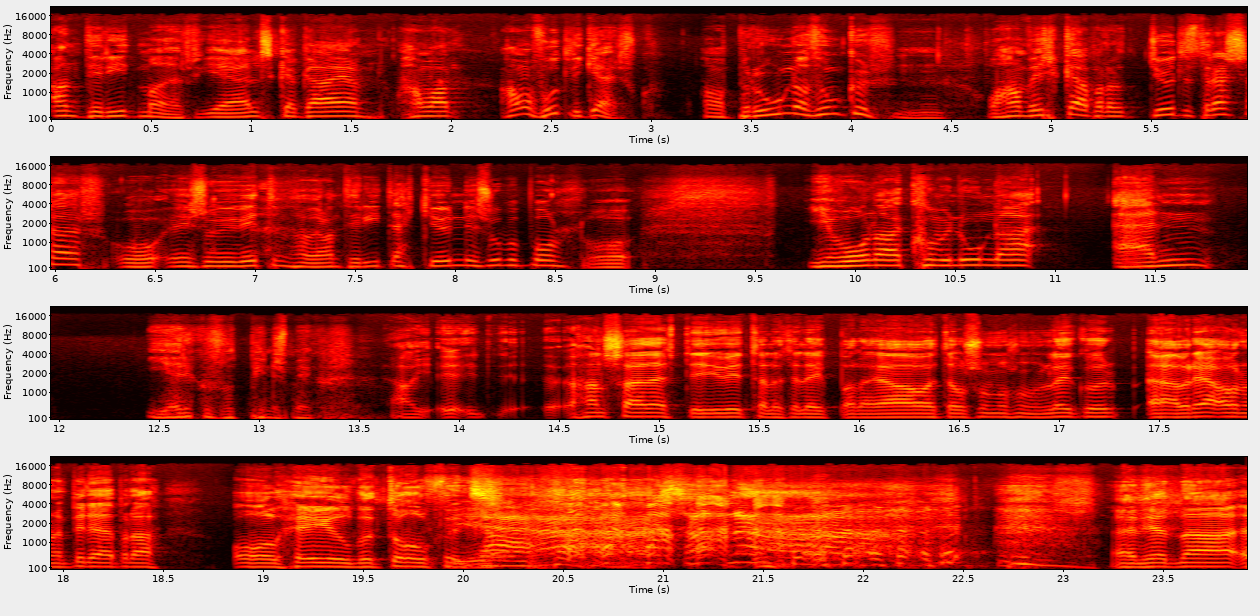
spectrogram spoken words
Andy Reid maður, ég elska gæjan. Hann var, hann var fúll í gær sko. Hann var brún og þungur. Og hann virkaði bara djöðli stressaður. Og eins og við vitum þá er Andy Reid ekki unnið Super Bowl. Og ég vona að það komi núna en ég er eitthvað svo pínusmeikur Já, ég- ég- hann sagði eftir í viðtalið til leik bara já, þetta var svona svona leikur. Eða og hann byrjaði bara All hail the Dolphins. En hérna uh,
